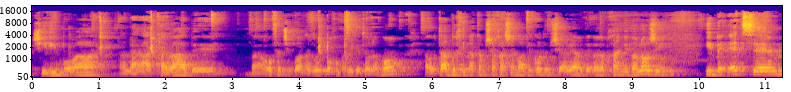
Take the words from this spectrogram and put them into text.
שהיא מורה על ההכרה ב... באופן שבו הקדוש ברוך הוא מנהיג את עולמו, אותה בחינת המשכה שאמרתי קודם, שעליה מדבר רב חיים מוולוז'ין, היא בעצם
